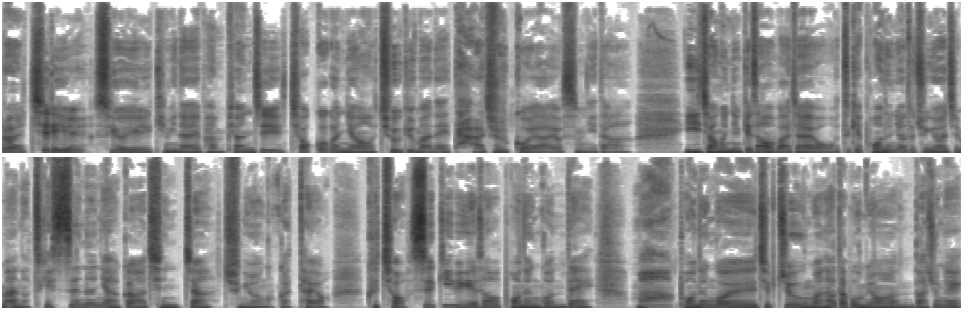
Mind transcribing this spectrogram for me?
(8월 7일) 수요일 김이나의 반편지 첫 곡은요 조규만의 다 줄 거야 였습니다. 이정은님께서 맞아요. 어떻게 버느냐도 중요하지만 어떻게 쓰느냐가 진짜 중요한 것 같아요. 그쵸. 쓰기 위해서 버는 건데 막 버는 거에 집중만 하다 보면 나중에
